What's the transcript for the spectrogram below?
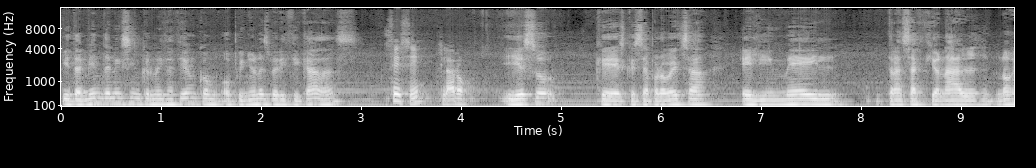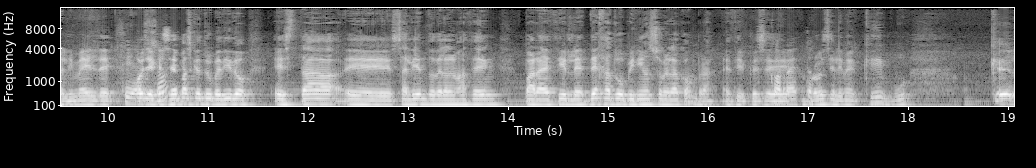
Y también tenéis sincronización con opiniones verificadas. Sí, sí, claro. Y eso que es que se aprovecha el email transaccional, ¿no? El email de, oye, que sepas que tu pedido está eh, saliendo del almacén para decirle, deja tu opinión sobre la compra. Es decir, que se aprovecha el email. Qué, qué,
